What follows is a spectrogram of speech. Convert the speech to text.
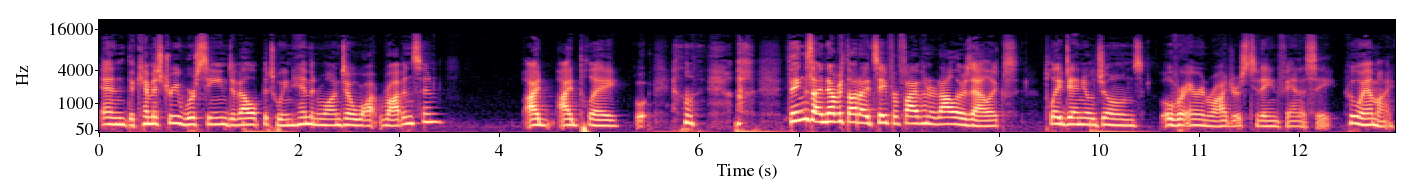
and the chemistry we're seeing develop between him and Wando Ro- Robinson, I'd I'd play things I never thought I'd say for five hundred dollars. Alex, play Daniel Jones over Aaron Rodgers today in fantasy. Who am I?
